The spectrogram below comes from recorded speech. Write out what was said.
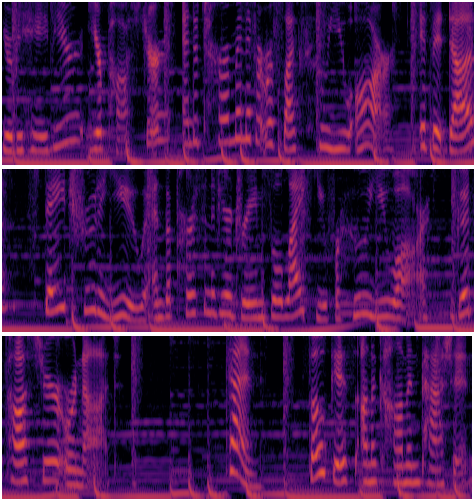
your behavior, your posture, and determine if it reflects who you are. If it does, stay true to you and the person of your dreams will like you for who you are, good posture or not. 10. Focus on a common passion.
